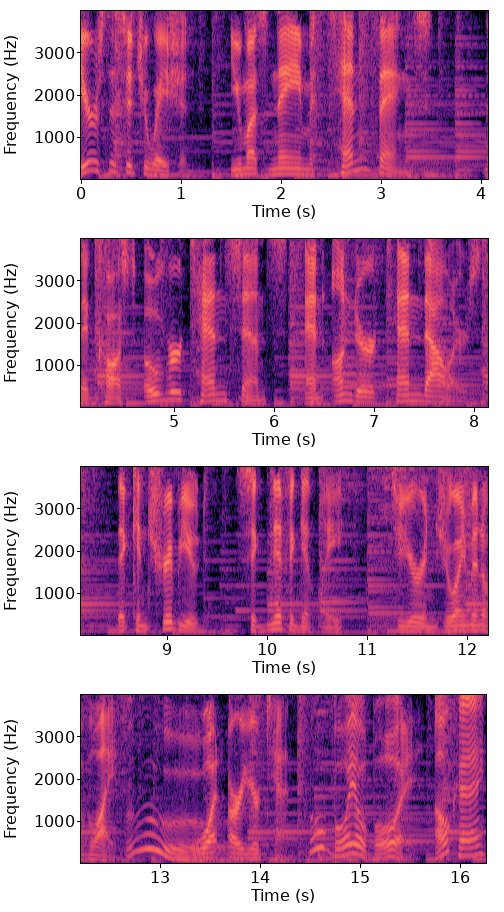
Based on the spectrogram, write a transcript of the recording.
Here's the situation you must name 10 things that cost over 10 cents and under $10 that contribute significantly to your enjoyment of life. Ooh. What are your 10? Oh boy, oh boy. Okay.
